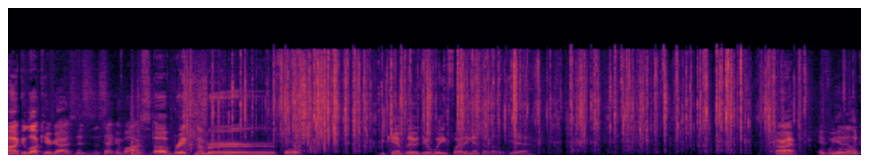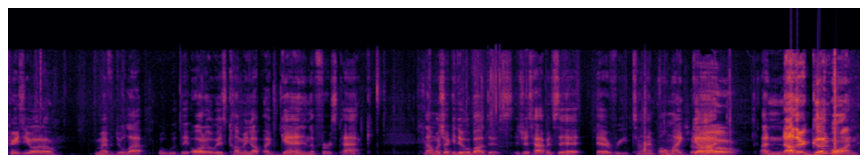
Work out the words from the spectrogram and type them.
All right, good luck here, guys. This is the second box of break number four. You can't play with your weight fighting at that level. Yeah. All right. If we hit another crazy auto, we might have to do a lap. Ooh, the auto is coming up again in the first pack. Not much I can do about this. It just happens to hit every time. Oh my god. Oh, Another good one.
